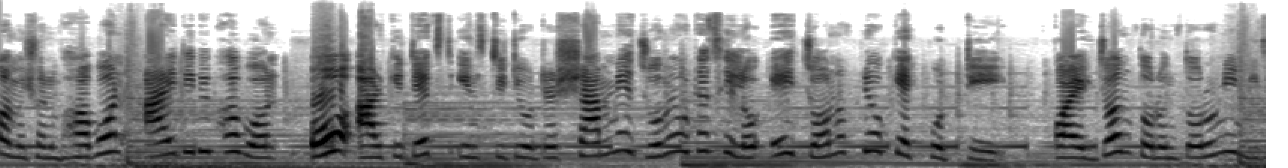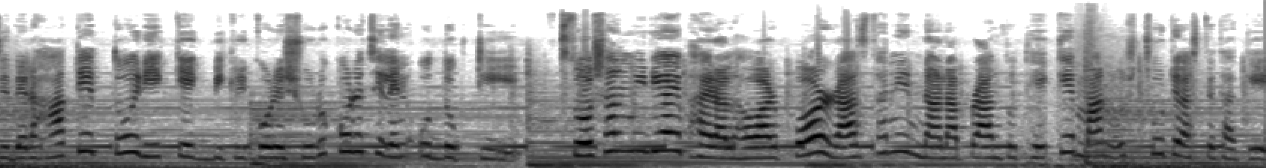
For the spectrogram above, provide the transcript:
কমিশন ভবন আইডিবি ভবন ও আর্কিটেক্ট ইনস্টিটিউটের সামনে জমে উঠেছিল এই জনপ্রিয় কেক পট্টি। কয়েকজন তরুণ তরুণী নিজেদের হাতে তৈরি কেক বিক্রি করে শুরু করেছিলেন উদ্যোগটি। সোশ্যাল মিডিয়ায় ভাইরাল হওয়ার পর রাজধানীর নানা প্রান্ত থেকে মানুষ ছুটে আসতে থাকে।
